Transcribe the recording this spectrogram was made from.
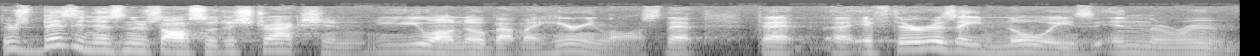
There's busyness and there's also distraction. You all know about my hearing loss, that, that uh, if there is a noise in the room,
